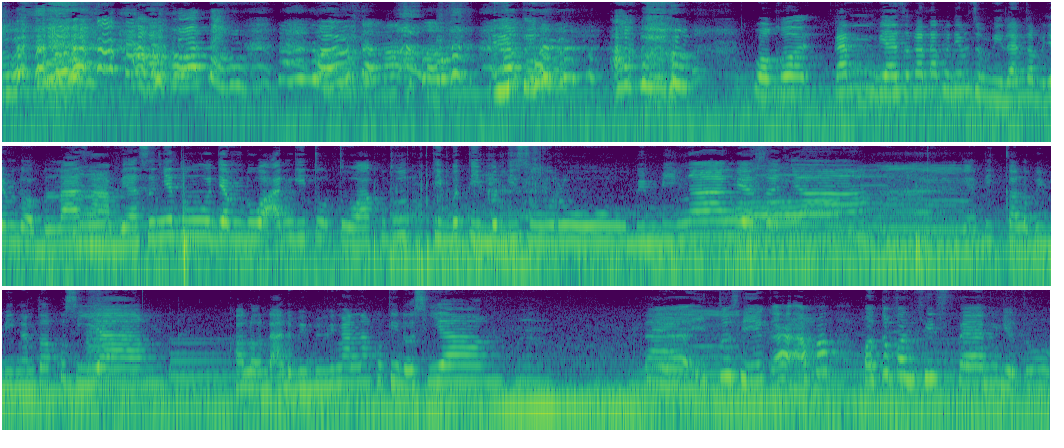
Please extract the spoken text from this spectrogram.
aku potong. minta maaf itu aku pokok kan biasa kan aku jam 9 sampai jam 12 nah biasanya tuh jam 2an gitu tuh aku tuh tiba-tiba disuruh bimbingan biasanya tuh aku siang. Kalau nggak ada bimbingan aku tidur siang. Ya itu sih apa foto konsisten gitu.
